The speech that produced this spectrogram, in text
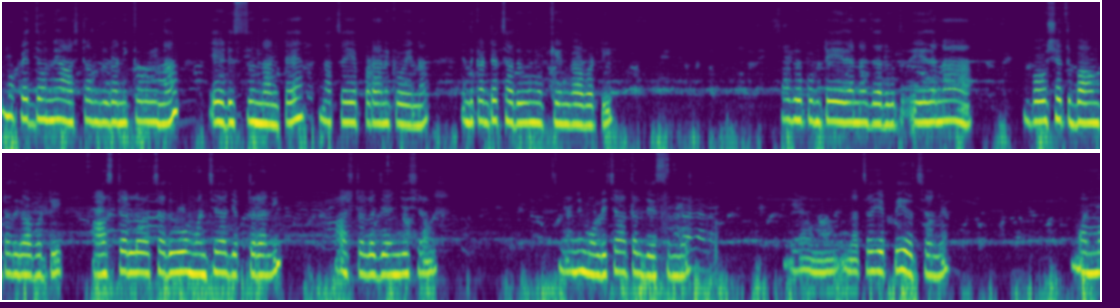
మా పెద్దోడిని హాస్టల్ చూడడానికి పోయినా ఏడుస్తుందంటే నచ్చ చెప్పడానికి పోయినా. ఎందుకంటే చదువు ముఖ్యం కాబట్టి. చదువుకుంటే ఏదైనా జరుగుతుంది ఏదైనా భవిష్యత్తు బాగుంటుంది కాబట్టి హాస్టల్లో చదువు మంచిగా చెప్తారని హాస్టల్లో జాయిన్ చేసాము కానీ మొండి చేష్టలు చేస్తుంది నచ్చచెప్పి వచ్చాను. మా అమ్మ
